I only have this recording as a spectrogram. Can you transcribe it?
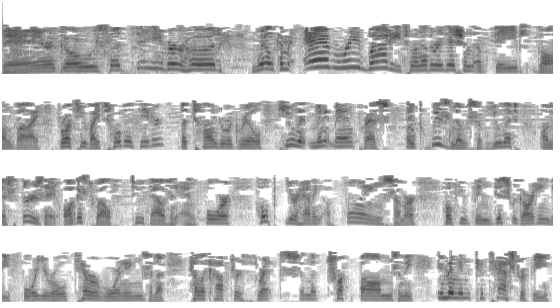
There goes the neighborhood. Welcome everybody to another edition of Dave's Gone By, brought to you by Total Theater, the Tandoor Grill, Hewlett Minuteman Press, and Quiznos of Hewlett on this Thursday, August 12th, 2004. Hope you're having a fine summer. Hope you've been disregarding the four-year-old terror warnings and the helicopter threats and the truck bombs and the imminent catastrophe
